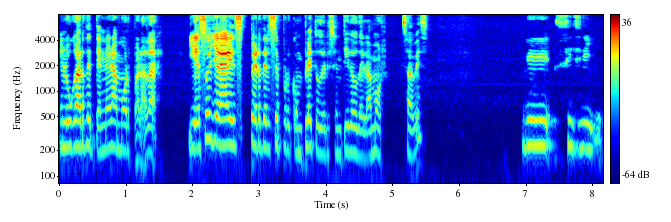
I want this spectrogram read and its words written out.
en lugar de tener amor para dar. Y eso ya es perderse por completo del sentido del amor, ¿sabes? sí, sí.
